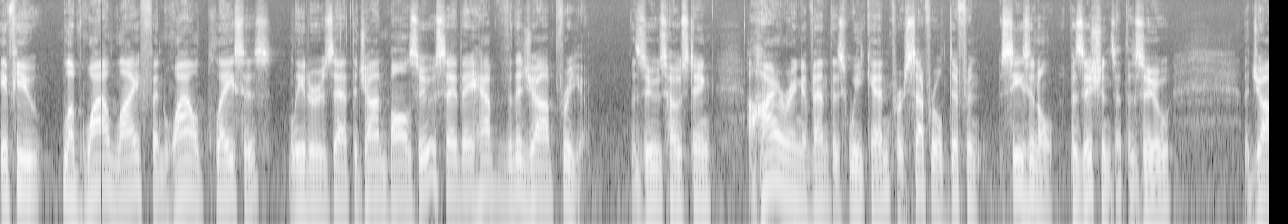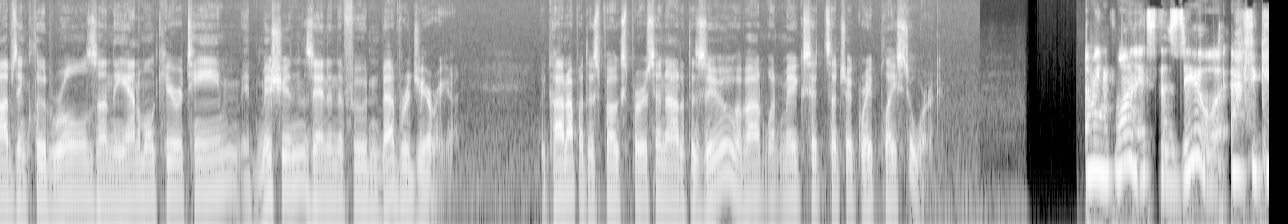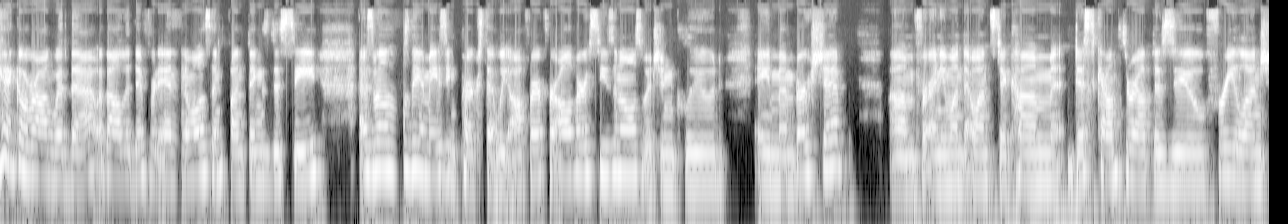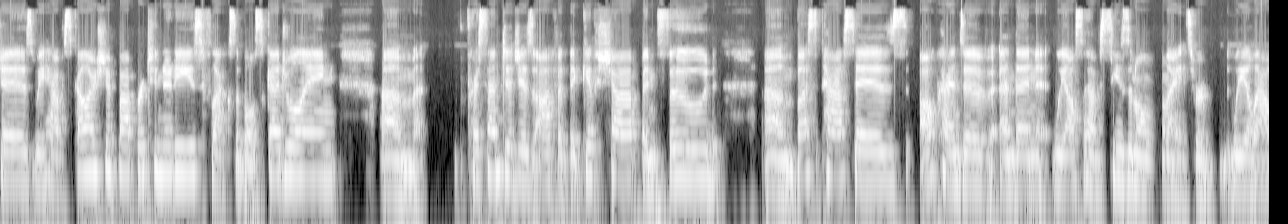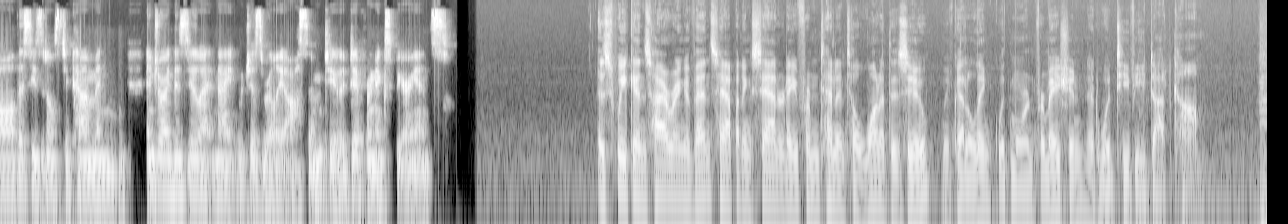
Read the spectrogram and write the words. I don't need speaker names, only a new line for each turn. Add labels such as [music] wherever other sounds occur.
If you love wildlife and wild places, leaders at the John Ball Zoo say they have the job for you. The zoo's hosting a hiring event this weekend for several different seasonal positions at the zoo. The jobs include roles on the animal care team, admissions, and in the food and beverage area. We caught up with a spokesperson out at the zoo about what makes it such a great place to work.
Mean, one, it's the zoo. [laughs] You can't go wrong with that, with all the different animals and fun things to see, as well as the amazing perks that we offer for all of our seasonals, which include a membership um, for anyone that wants to come, discounts throughout the zoo, free lunches. We have scholarship opportunities, flexible scheduling, um, percentages off at the gift shop and food, um, bus passes, all kinds of, and then we also have seasonal nights where we allow all the seasonals to come and enjoy the zoo at night, which is really awesome too, a different experience.
This weekend's hiring events happening Saturday from 10 until 1 at the zoo. We've got a link with more information at woodtv.com.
